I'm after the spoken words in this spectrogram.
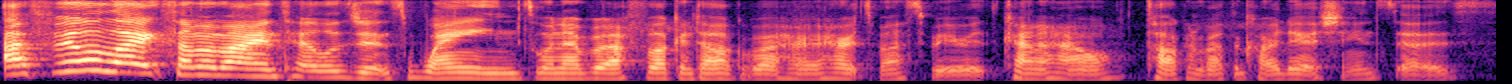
I feel like some of my intelligence wanes whenever I fucking talk about her. It hurts my spirit. Kind of how talking about the Kardashians does.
